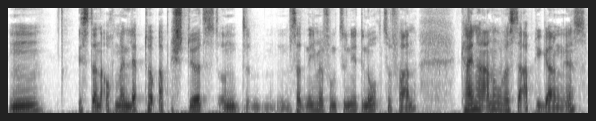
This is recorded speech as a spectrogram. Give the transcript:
ist dann auch mein Laptop abgestürzt und äh, es hat nicht mehr funktioniert, den hochzufahren. Keine Ahnung, was da abgegangen ist.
